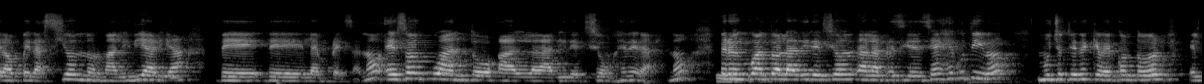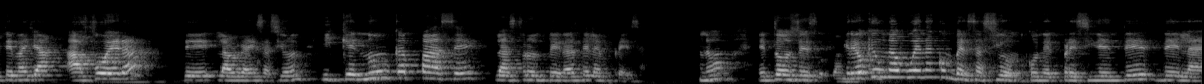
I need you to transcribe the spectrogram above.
la operación normal y diaria de, de, la empresa, ¿no? Eso en cuanto a la dirección general, ¿no? Pero en cuanto a la dirección, a la presidencia ejecutiva, mucho tiene que ver con todo el tema ya afuera de la organización y que nunca pase las fronteras de la empresa. ¿No? Entonces, creo que una buena conversación con el presidente de la,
